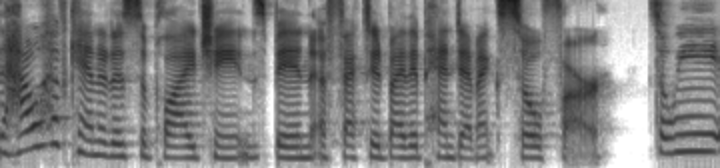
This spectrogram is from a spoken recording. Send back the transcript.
How have Canada's supply chains been affected by the pandemic so far? So we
